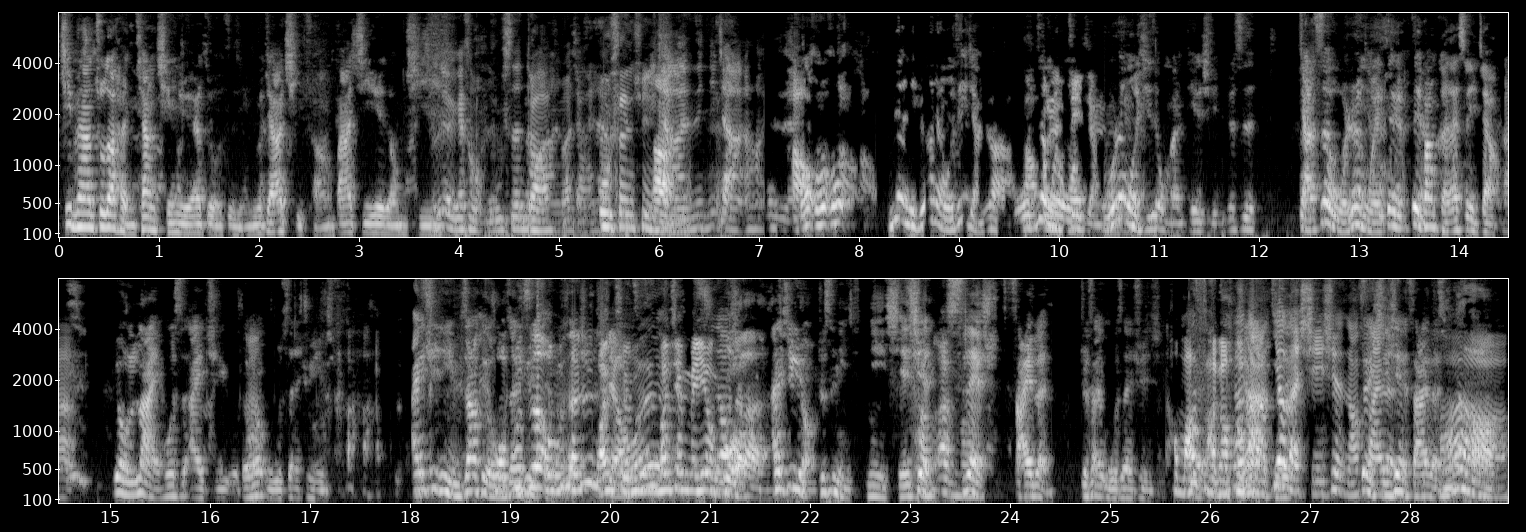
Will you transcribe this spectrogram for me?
基本上做到很像情侣在做的事情。你们叫他起床，帮他寄一些东西。不是有一个什么无声的吗？你要讲一下。无声讯息。你你讲。好，我我没有，你不用讲，我自己讲就好。我认为我我认为其实我蛮贴心，就是假设我认为这 对方可能在睡觉，用 Line 或是 IG，我都用无声讯息。IG 你知道可以无声讯息？我不知道无声讯息，完全完全没用过。IG 有，就是你你斜线 slash silent。就在无声讯息，好麻烦哦！要来斜线，然后对斜线 silent 啊。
